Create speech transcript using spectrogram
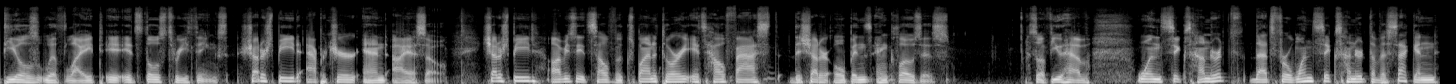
deals with light, it's those three things shutter speed, aperture, and ISO. Shutter speed, obviously, it's self explanatory, it's how fast the shutter opens and closes. So if you have one six hundredth, that's for one six hundredth of a second,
